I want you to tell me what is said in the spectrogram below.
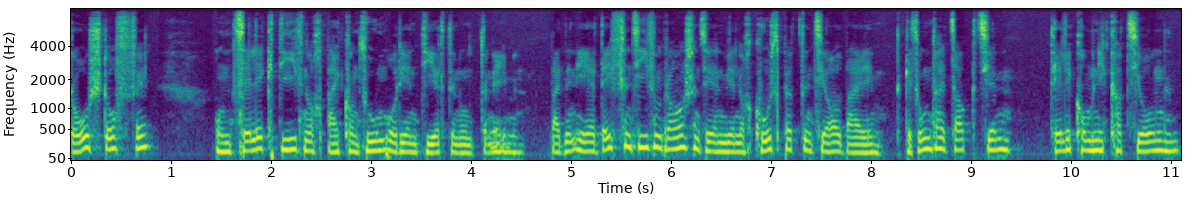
Rohstoffe und selektiv noch bei konsumorientierten Unternehmen. Bei den eher defensiven Branchen sehen wir noch Kurspotenzial bei Gesundheitsaktien, Telekommunikation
